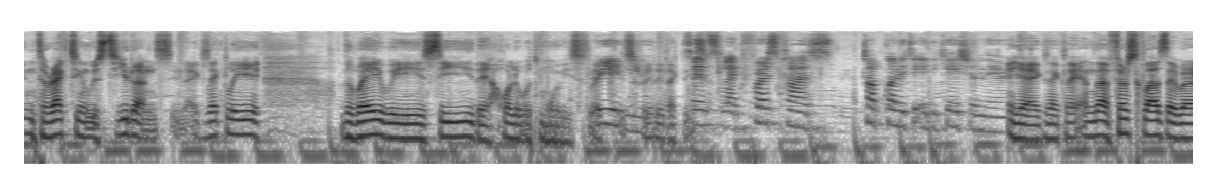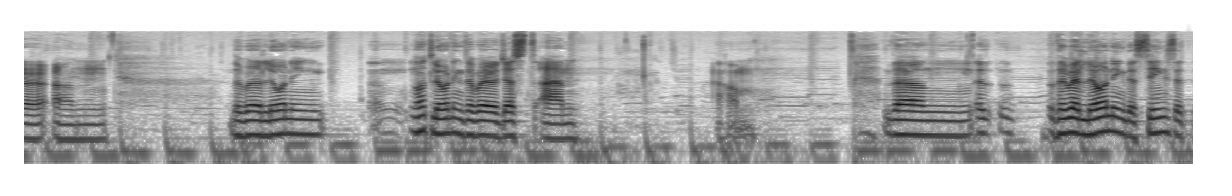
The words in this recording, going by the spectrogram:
interacting with students in exactly the way we see the Hollywood movies. Like it's Really? really like So this. it's like first class, top quality education there. Yeah, exactly. And the first class, they were um, they were learning, um, not learning. They were just um, um, the um, uh, they were learning the things that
